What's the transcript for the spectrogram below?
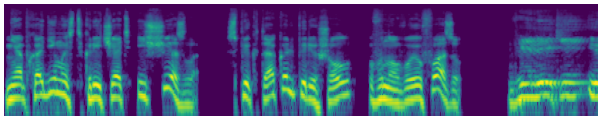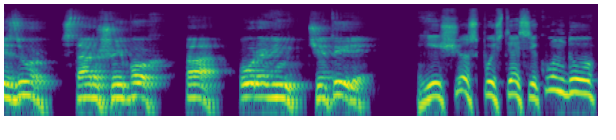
Необходимость кричать исчезла. Спектакль перешел в новую фазу. «Великий Изур, старший бог, А, уровень 4». Еще спустя секунду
